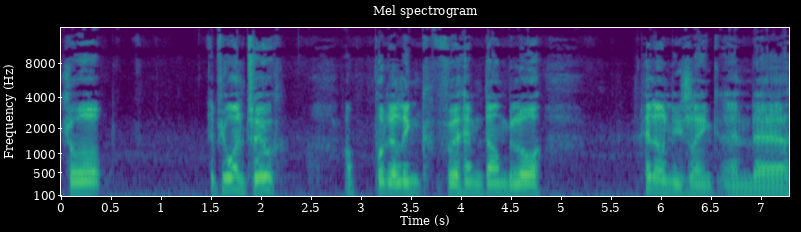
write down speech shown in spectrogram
So if you want to I'll put a link for him down below. Hit on his link and uh,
